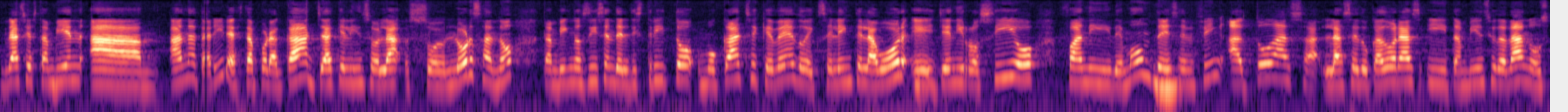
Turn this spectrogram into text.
Gracias también a Ana Tarira, está por acá, Jacqueline Sola, Solórzano, también nos dicen del distrito Mocache Quevedo, excelente labor, eh, Jenny Rocío, Fanny de Montes, en fin, a todas las educadoras y también ciudadanos.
